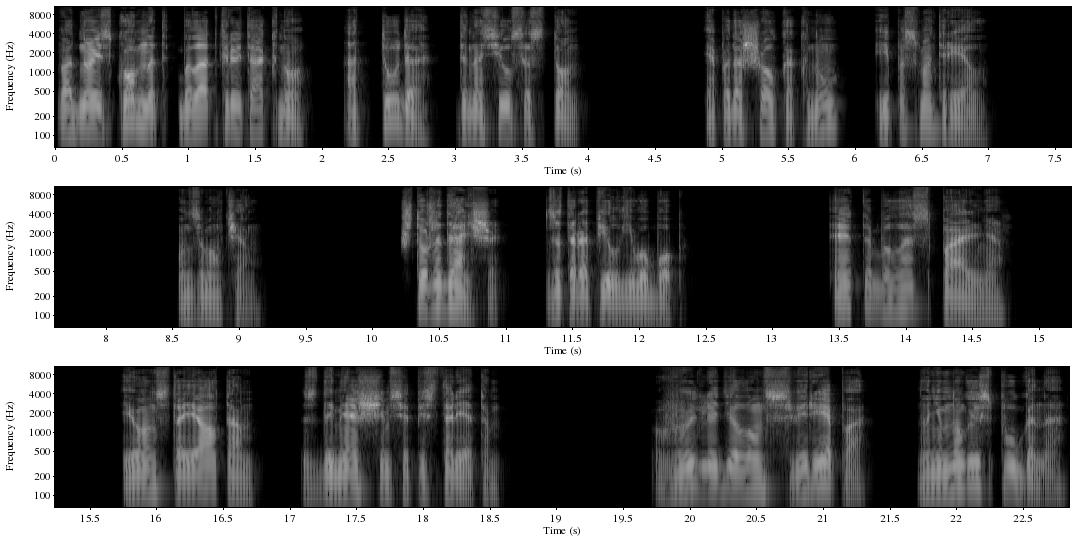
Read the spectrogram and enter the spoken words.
В одной из комнат было открыто окно. Оттуда доносился стон. Я подошел к окну и посмотрел. Он замолчал. «Что же дальше?» — заторопил его Боб. Это была спальня. И он стоял там с дымящимся пистолетом. Выглядел он свирепо, но немного испуганно.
